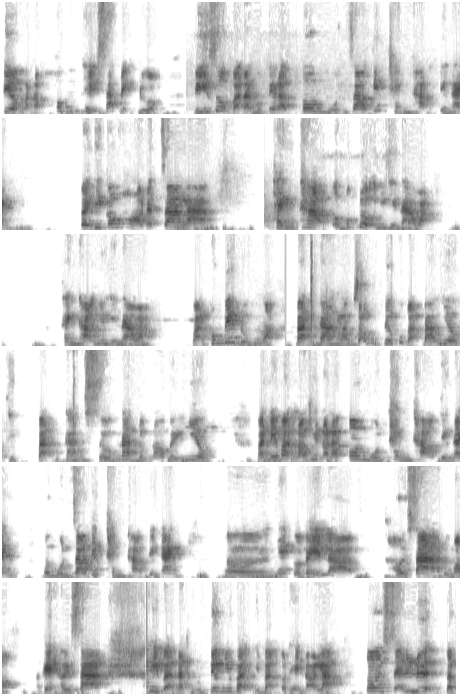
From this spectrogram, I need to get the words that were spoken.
tiêu mà nó không thể xác định được. Ví dụ bạn đặt mục tiêu là tôi muốn giao tiếp thành thạo tiếng Anh. Vậy thì câu hỏi đặt ra là thành thạo ở mức độ như thế nào ạ? Thành thạo như thế nào ạ? Bạn không biết đúng không ạ? Bạn càng làm rõ mục tiêu của bạn bao nhiêu thì bạn càng sớm đạt được nó bấy nhiêu. Và nếu bạn nói chuyện đó là tôi muốn thành thạo tiếng Anh tôi muốn giao tiếp thành thạo tiếng Anh ờ, nghe có vẻ là hơi xa đúng không? Ok hơi xa. Thì bạn đặt mục tiêu như vậy thì bạn có thể nói là tôi sẽ luyện tập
